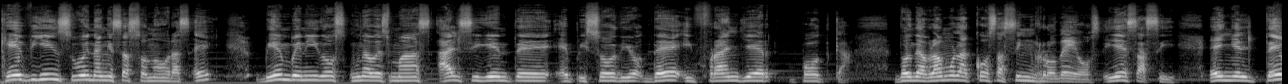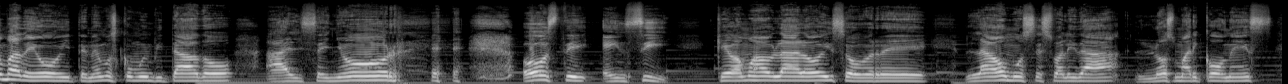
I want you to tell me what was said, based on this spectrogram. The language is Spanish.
qué bien suenan esas sonoras, ¿eh? Bienvenidos una vez más al siguiente episodio de Ifranger Podcast, donde hablamos las cosas sin rodeos. Y es así. En el tema de hoy tenemos como invitado al señor Osti en sí, que vamos a hablar hoy sobre la homosexualidad, los maricones,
